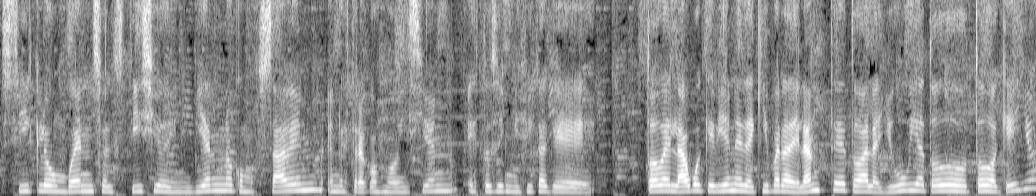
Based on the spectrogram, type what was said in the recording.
ciclo, un buen solsticio de invierno. Como saben, en nuestra cosmovisión esto significa que todo el agua que viene de aquí para adelante, toda la lluvia, todo, todo aquello,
